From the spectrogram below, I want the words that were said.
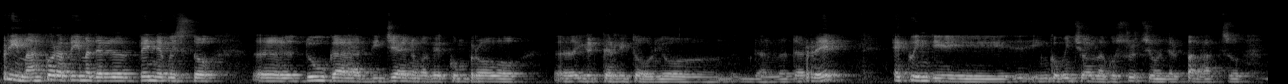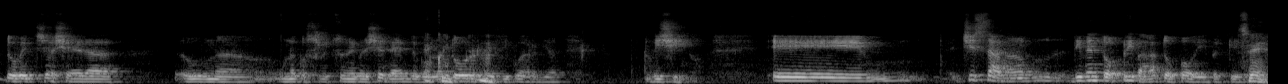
Prima, ancora prima del, venne questo eh, duca di Genova che comprò eh, il territorio dal, dal re e quindi incominciò la costruzione del palazzo dove già c'era una, una costruzione precedente con la torre di guardia vicino. E ci stavano, diventò privato poi perché Sì.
